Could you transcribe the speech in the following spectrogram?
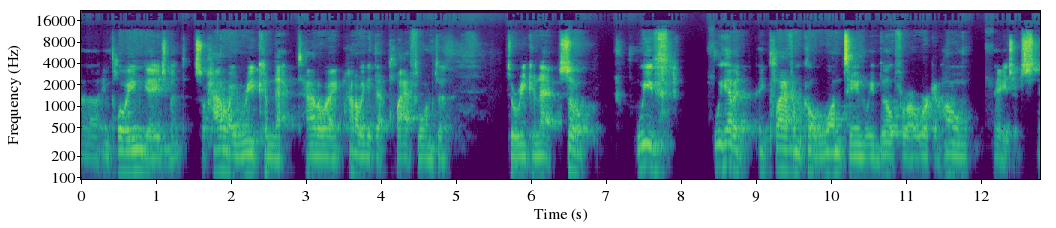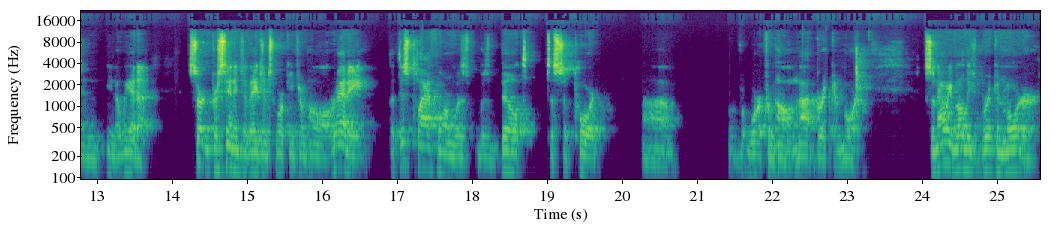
uh, employee engagement. So how do I reconnect? How do I how do I get that platform to to reconnect? So we've we have a, a platform called One Team we built for our work at home agents, and you know we had a certain percentage of agents working from home already, but this platform was was built to support um, work from home, not brick and mortar. So now we have all these brick and mortar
